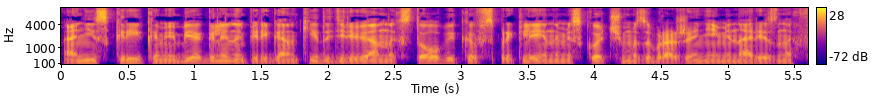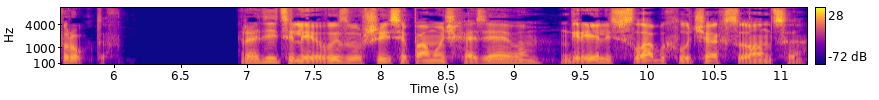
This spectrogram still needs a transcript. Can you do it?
Они с криками бегали на перегонки до деревянных столбиков с приклеенными скотчем изображениями нарезанных фруктов. Родители, вызвавшиеся помочь хозяевам, грелись в слабых лучах солнца,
